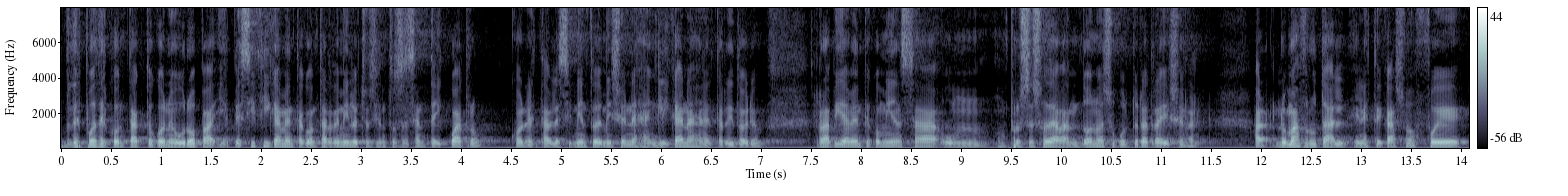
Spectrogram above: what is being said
después del contacto con Europa y específicamente a contar de 1864, con el establecimiento de misiones anglicanas en el territorio, rápidamente comienza un, proceso de abandono de su cultura tradicional. Lo más brutal en este caso fue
